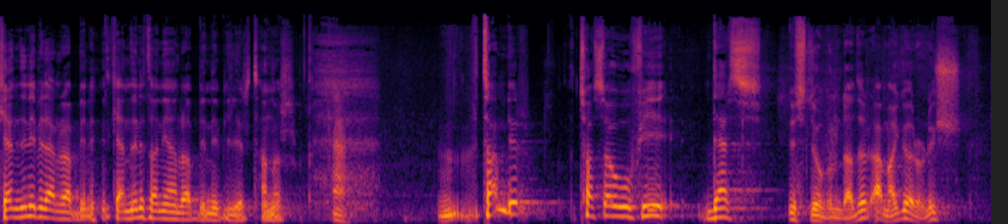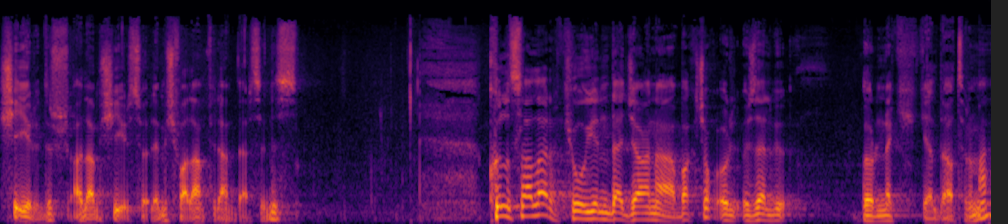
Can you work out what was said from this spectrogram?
Kendini bilen Rabbini, kendini tanıyan Rabbini bilir, tanır. Evet. Tam bir tasavvufi ders üslubundadır ama görünüş şiirdir. Adam şiir söylemiş falan filan dersiniz. Kılsalar köyünde cana, bak çok özel bir örnek geldi hatırıma.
